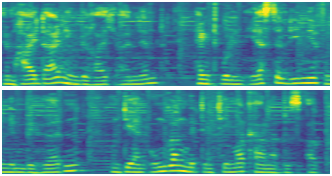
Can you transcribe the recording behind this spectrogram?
im High-Dining-Bereich einnimmt, hängt wohl in erster Linie von den Behörden und deren Umgang mit dem Thema Cannabis ab.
